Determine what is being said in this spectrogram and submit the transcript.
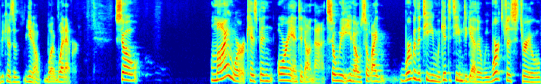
because of, you know, whatever. So my work has been oriented on that. So we, you know, so I work with a team, we get the team together, we work this through,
